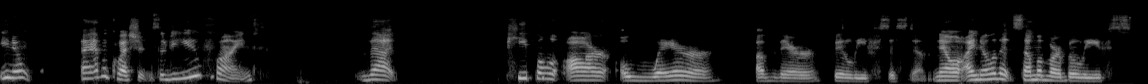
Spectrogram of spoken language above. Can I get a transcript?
you know, I have a question. So do you find that people are aware of their belief system? Now, I know that some of our beliefs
